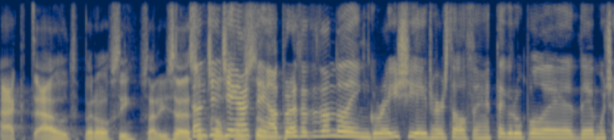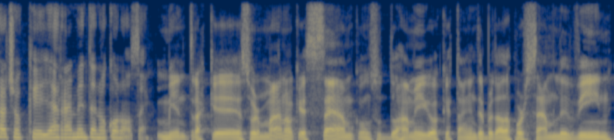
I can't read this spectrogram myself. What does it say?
act out, pero sí, salirse de su comfort acting zone. out, pero está tratando de ingratiate herself en este grupo de, de muchachos que ella realmente no conoce. Mientras que su hermano, que es Sam, con sus dos amigos que están interpretados por Sam Levine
